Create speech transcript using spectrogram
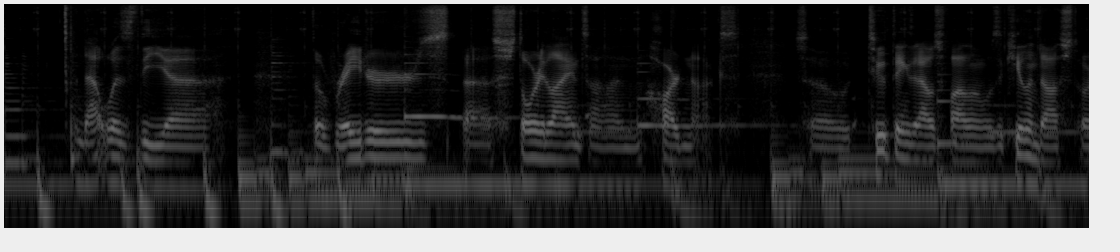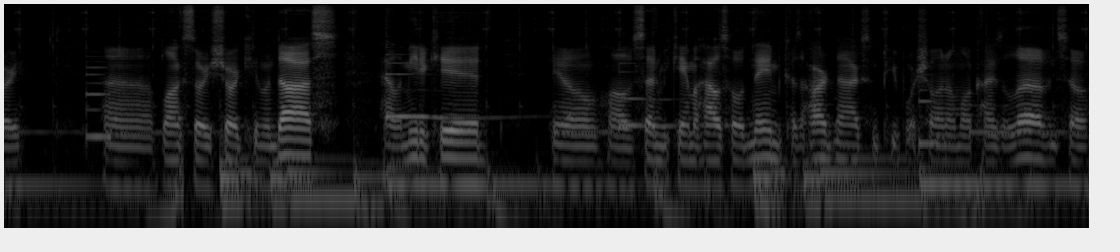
And that was the uh, the Raiders uh, storylines on Hard Knocks. So two things that I was following was the Keelan Doss story. Uh, long story short, Keelan Doss, Alameda kid, you know, all of a sudden became a household name because of Hard Knocks, and people were showing him all kinds of love. And so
